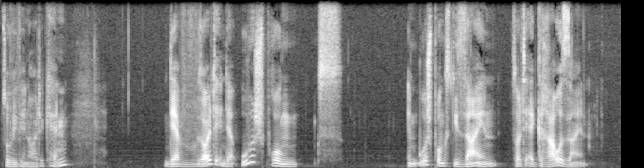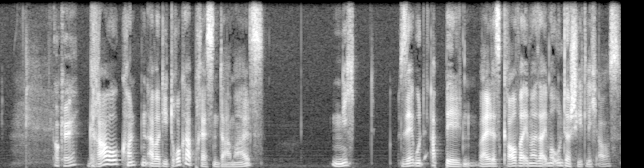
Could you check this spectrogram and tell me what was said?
so wie wir ihn heute kennen. Der sollte in der Ursprungs, im Ursprungsdesign sollte er grau sein. Okay. Grau konnten aber die Druckerpressen damals nicht sehr gut abbilden, weil das Grau war immer, sah immer unterschiedlich aus.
